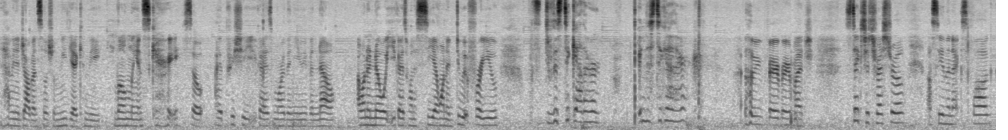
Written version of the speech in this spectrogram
and having a job in social media can be lonely and scary. So I appreciate you guys more than you even know. I want to know what you guys want to see. I want to do it for you. Let's do this together. In this together. I love you very, very much. Stick to terrestrial. I'll see you in the next vlog.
